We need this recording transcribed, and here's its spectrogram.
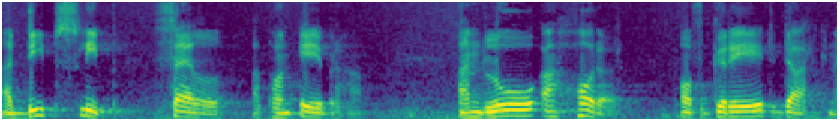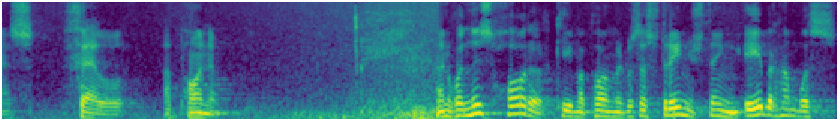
a deep sleep fell upon Abraham, and lo, a horror of great darkness fell upon him. And when this horror came upon him, it was a strange thing. Abraham was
